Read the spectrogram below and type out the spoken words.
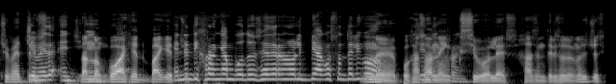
Και Και μετά- μέτρησε. εν- Ήταν τον εν- go ahead bucket. Είναι τη χρονιά που τους έδεραν ο Ολυμπιακός στον τελικό. Ναι, που Τι είναι χάσανε τη χρονιά. έξι βολές. Χάσαν τρεις ότι και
